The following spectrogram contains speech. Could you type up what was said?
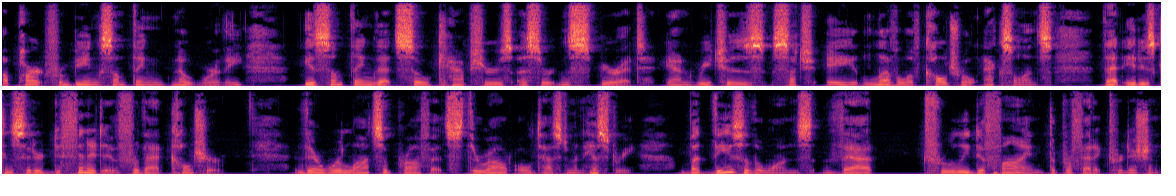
apart from being something noteworthy, is something that so captures a certain spirit and reaches such a level of cultural excellence that it is considered definitive for that culture. There were lots of prophets throughout Old Testament history, but these are the ones that truly define the prophetic tradition.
